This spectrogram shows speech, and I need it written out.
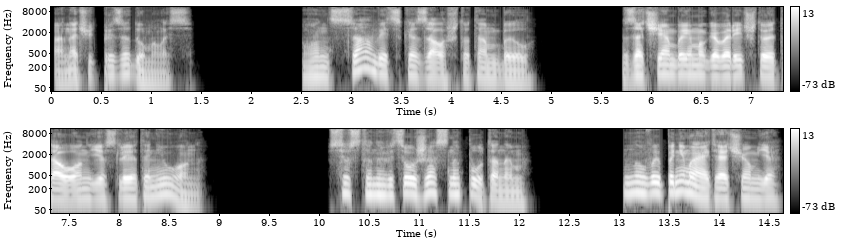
Она чуть призадумалась. «Он сам ведь сказал, что там был». Зачем бы ему говорить, что это он, если это не он? Все становится ужасно путанным. Ну, вы понимаете, о чем я.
